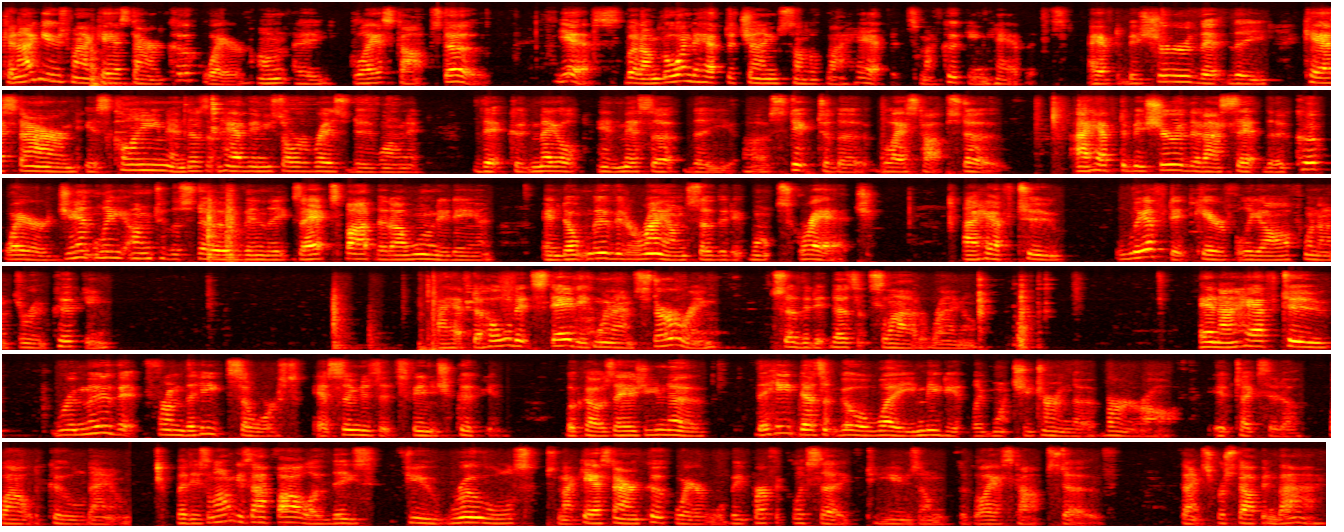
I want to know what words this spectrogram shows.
Can I use my cast iron cookware on a glass top stove? Yes, but I'm going to have to change some of my habits, my cooking habits. I have to be sure that the cast iron is clean and doesn't have any sort of residue on it that could melt and mess up the uh, stick to the glass top stove. I have to be sure that I set the cookware gently onto the stove in the exact spot that I want it in and don't move it around so that it won't scratch. I have to lift it carefully off when I'm through cooking. I have to hold it steady when I'm stirring so that it doesn't slide around. And I have to remove it from the heat source as soon as it's finished cooking. Because as you know, the heat doesn't go away immediately once you turn the burner off. It takes it a while to cool down. But as long as I follow these few rules, my cast iron cookware will be perfectly safe to use on the glass top stove. Thanks for stopping by.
